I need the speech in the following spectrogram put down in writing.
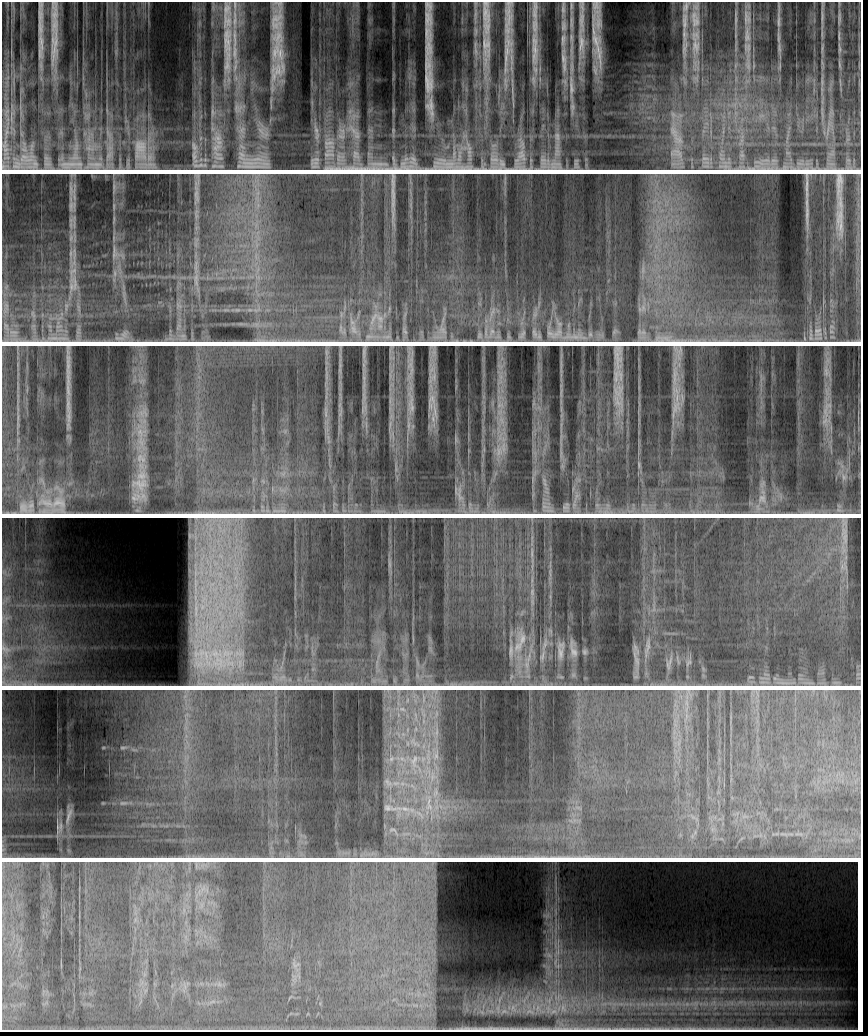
My condolences in the untimely death of your father. Over the past 10 years, your father had been admitted to mental health facilities throughout the state of Massachusetts. As the state appointed trustee, it is my duty to transfer the title of the home ownership to you, the beneficiary. Got a call this morning on a missing person case I've been working. Vehicle registered to a 34 year old woman named Brittany O'Shea. Got everything you need? You take a look at this? Geez, what the hell are those? I've got a girl whose frozen body was found with strange symbols carved in her flesh. I found geographic coordinates in a journal of hers that led me here. Atlanta. The spirit of death. Where were you Tuesday night? Am I in some kind of trouble here? She's been hanging with some pretty scary characters. They're afraid she's joined some sort of a cult. You think you might be a member involved in this cult? Could be. It doesn't let go. Are you the demon?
